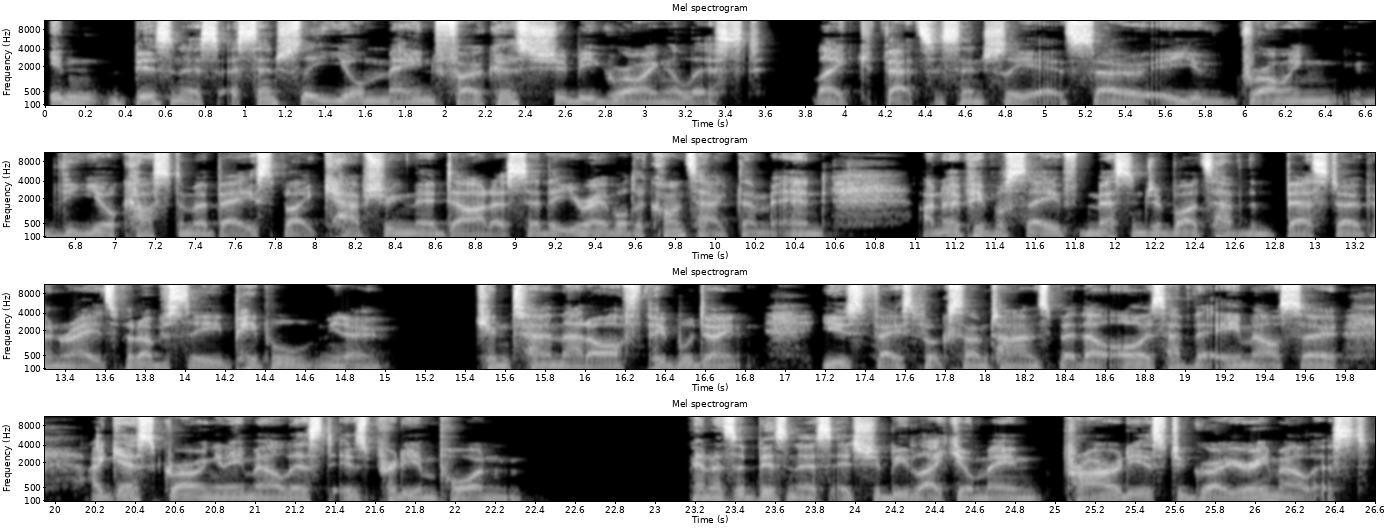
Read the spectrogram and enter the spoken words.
In business, essentially your main focus should be growing a list. Like that's essentially it. So you're growing the, your customer base by capturing their data so that you're able to contact them. And I know people say messenger bots have the best open rates, but obviously people, you know, can turn that off. People don't use Facebook sometimes, but they'll always have their email. So I guess growing an email list is pretty important. And as a business, it should be like your main priority is to grow your email list.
